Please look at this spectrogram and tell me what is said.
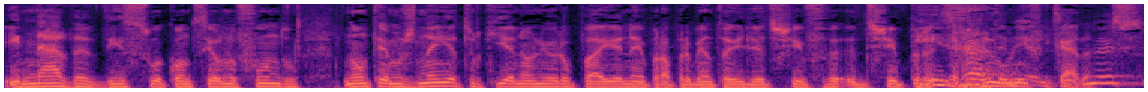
e nada disso aconteceu. No fundo, não temos nem a Turquia na União Europeia, nem propriamente a ilha de Chipre, de Chipre reunificada. Mas,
